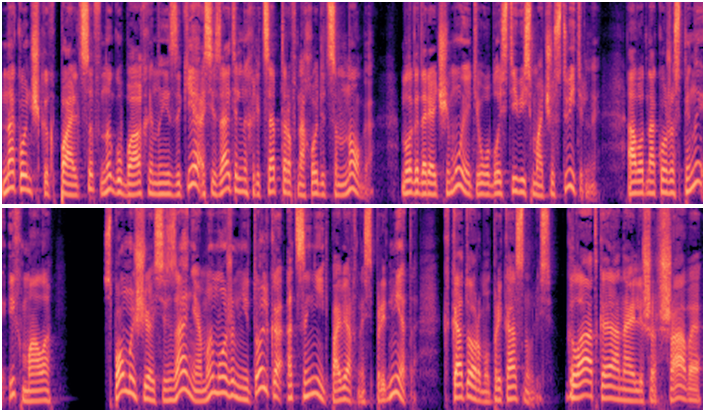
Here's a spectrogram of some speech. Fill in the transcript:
На кончиках пальцев, на губах и на языке осязательных рецепторов находится много, благодаря чему эти области весьма чувствительны, а вот на коже спины их мало. С помощью осязания мы можем не только оценить поверхность предмета, к которому прикоснулись, гладкая она или шершавая,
